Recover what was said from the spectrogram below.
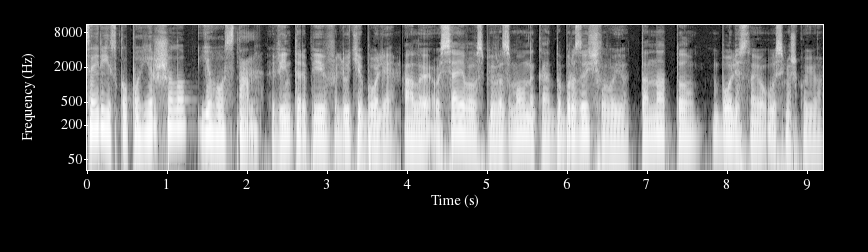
Це різко погіршило його стан. Він терпів люті болі, але осяював співрозмовника доброзичливою та надто болісною усмішкою.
